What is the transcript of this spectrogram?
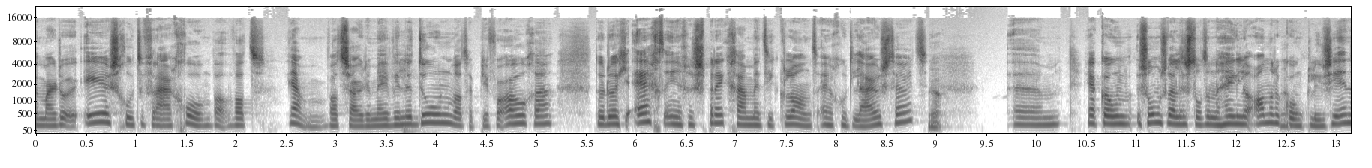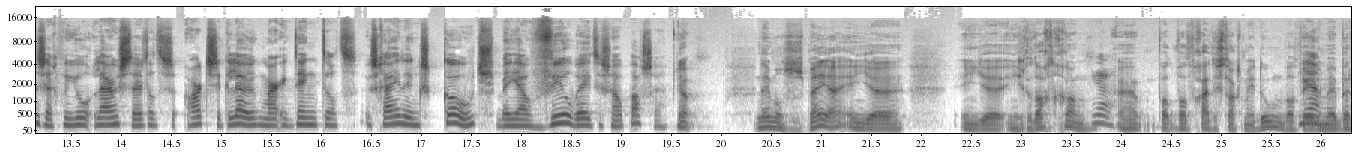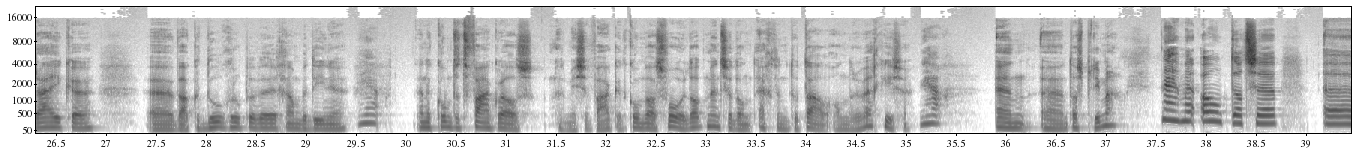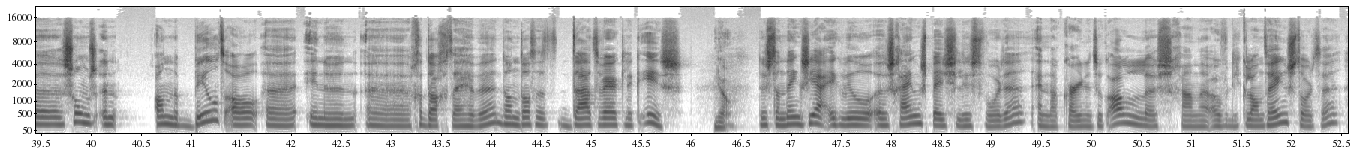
maar door eerst goed te vragen: Goh, wat, wat, ja, wat zou je ermee willen doen? Wat heb je voor ogen? Doordat je echt in gesprek gaat met die klant en goed luistert. ja, ehm, ja, komen we soms wel eens tot een hele andere conclusie. En zeggen van, joh, luister, dat is hartstikke leuk. Maar ik denk dat een scheidingscoach bij jou veel beter zou passen. ja. Neem ons eens mee hè, in je, in je, in je gedachtegang. Ja. Eh, wat, wat ga je er straks mee doen? Wat wil Ja. je ermee bereiken? Eh, welke doelgroepen wil je gaan bedienen? Ja. En dan komt het vaak wel eens, tenminste vaak, het komt wel eens voor dat mensen dan echt een totaal andere weg kiezen. ja. En eh, dat is prima. Nee, maar ook dat ze eh, soms een ander beeld al eh, in hun eh, gedachten hebben dan dat het daadwerkelijk is. Ja, Dus dan denken ze, ja, ik wil scheidingsspecialist worden. En dan kan je natuurlijk alles gaan over die klant heen storten.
